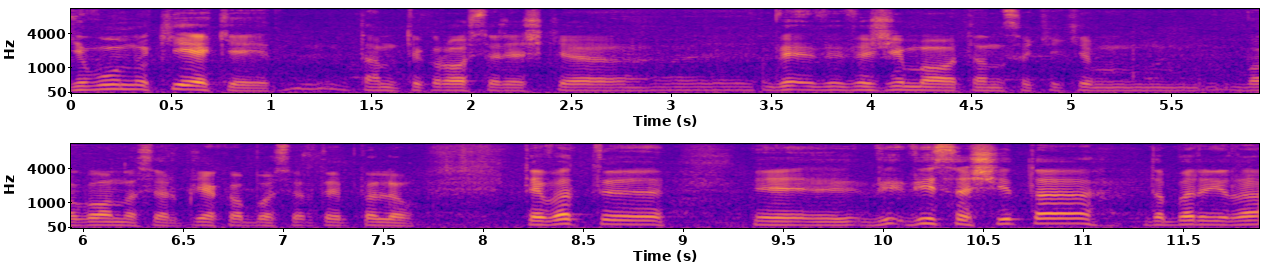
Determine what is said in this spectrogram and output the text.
gyvūnų kiekiai tam tikros, reiškia, vežimo ten, sakykime, vagonuose ar priekabos ir taip toliau. Tai vad visa šita dabar yra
